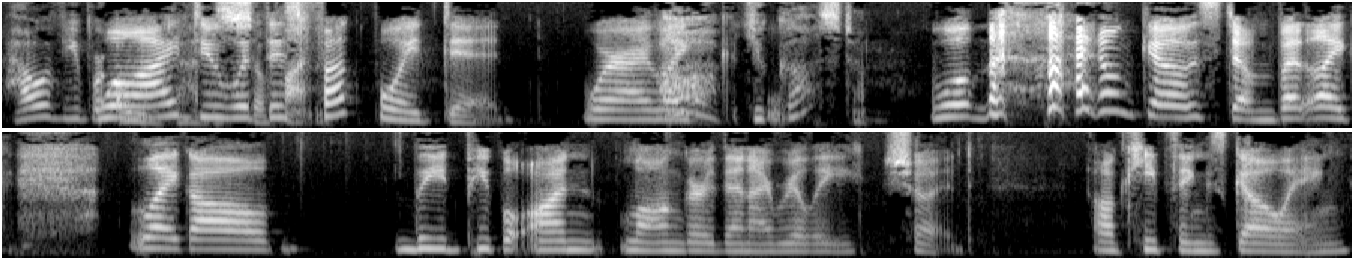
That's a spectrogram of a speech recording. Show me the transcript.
How have you? Bro- well, oh my I God, do it's what so this fun. fuckboy did, where I like you ghost him. Well, I don't ghost them, but like, like I'll lead people on longer than I really should. I'll keep things going,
